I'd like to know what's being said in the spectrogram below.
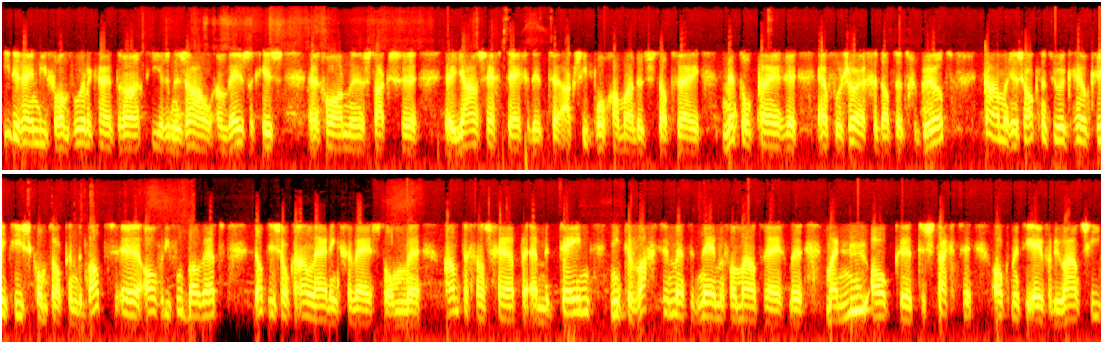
iedereen die verantwoordelijkheid draagt hier in de zaal aanwezig is. En gewoon eh, straks ja zegt tegen dit actieprogramma. Dus dat wij met elkaar ervoor zorgen dat het gebeurt. Kamer is ook natuurlijk heel kritisch. Komt ook een debat over die voetbalwet. Dat is ook aanleiding geweest om eh, aan te gaan scherpen en meteen niet te wachten met het nemen van maatregelen, maar nu ook eh, te starten, ook met die evaluatie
